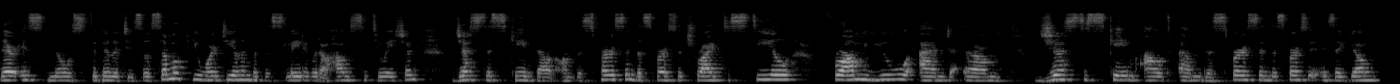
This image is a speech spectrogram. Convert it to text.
There is no stability. So some of you were dealing with this lady with a house situation. Justice came down on this person. This person tried to steal from you and um, justice came out um, this person this person is a young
